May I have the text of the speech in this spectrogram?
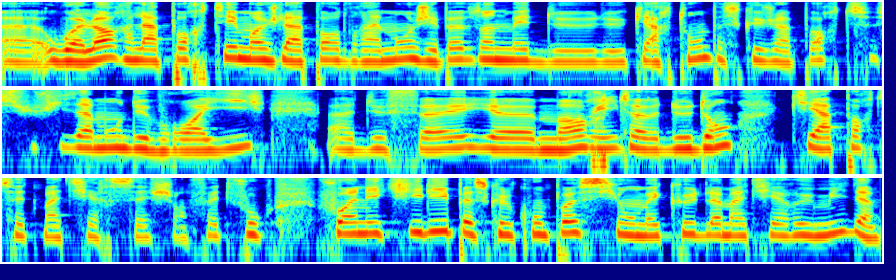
Euh, ou alors, l'apporter, moi, je l'apporte vraiment, j'ai pas besoin de mettre de, de carton parce que j'apporte suffisamment de broyis, euh, de feuilles euh, mortes Oui. euh, dedans qui apportent cette matière sèche. En fait, faut, faut un équilibre parce que le compost, si on met que de la matière humide,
